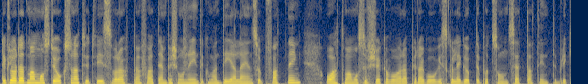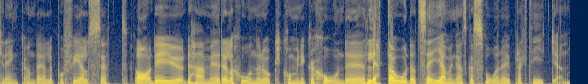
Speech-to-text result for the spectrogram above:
Det är klart att man måste också naturligtvis vara öppen för att den personen inte kommer att dela ens uppfattning och att man måste försöka vara pedagogisk och lägga upp det på ett sådant sätt att det inte blir kränkande eller på fel sätt. Ja, det är ju det här med relationer och kommunikation. Det är lätta ord att säga men ganska svåra i praktiken.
